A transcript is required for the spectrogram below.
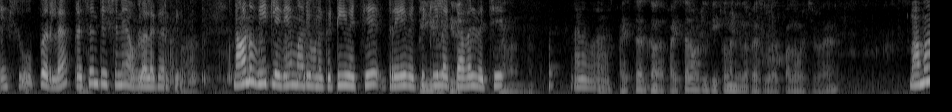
ஏய் சூப்பர்ல ப்ரெசன்டேஷனே அவ்வளோ அழகாக இருக்கு. நானும் வீட்டில் இதே மாதிரி உனக்கு டீ வச்சு ட்ரே வச்சு கீழே டவல் வச்சு வேணாவா ஃபைவ் ஸ்டார் ஃபைவ் ஸ்டார் ஹோட்டலுக்கு ஈக்குவலாக நீங்களாம் பேசக்கூடாது. பல்ல உடச்சிருவேன். மாமா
